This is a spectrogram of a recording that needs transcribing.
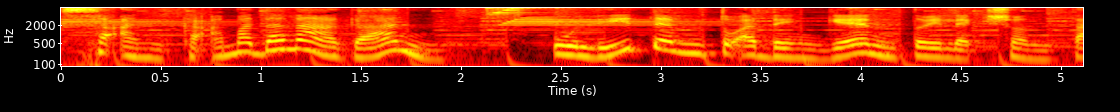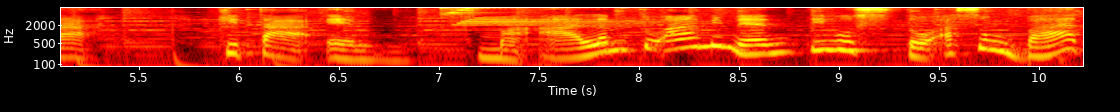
saan ka amadanagan? Ulitem to adenggen to eleksyon ta. Kitaem, maalam to aminen ti husto asungbat.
